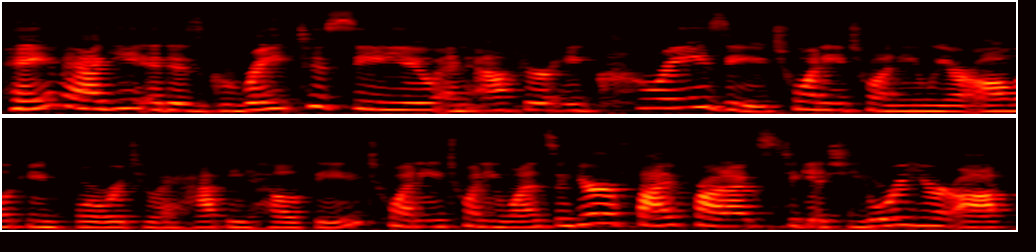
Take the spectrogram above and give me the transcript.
Hey Maggie, it is great to see you. And after a crazy 2020, we are all looking forward to a happy, healthy 2021. So here are five products to get your year off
